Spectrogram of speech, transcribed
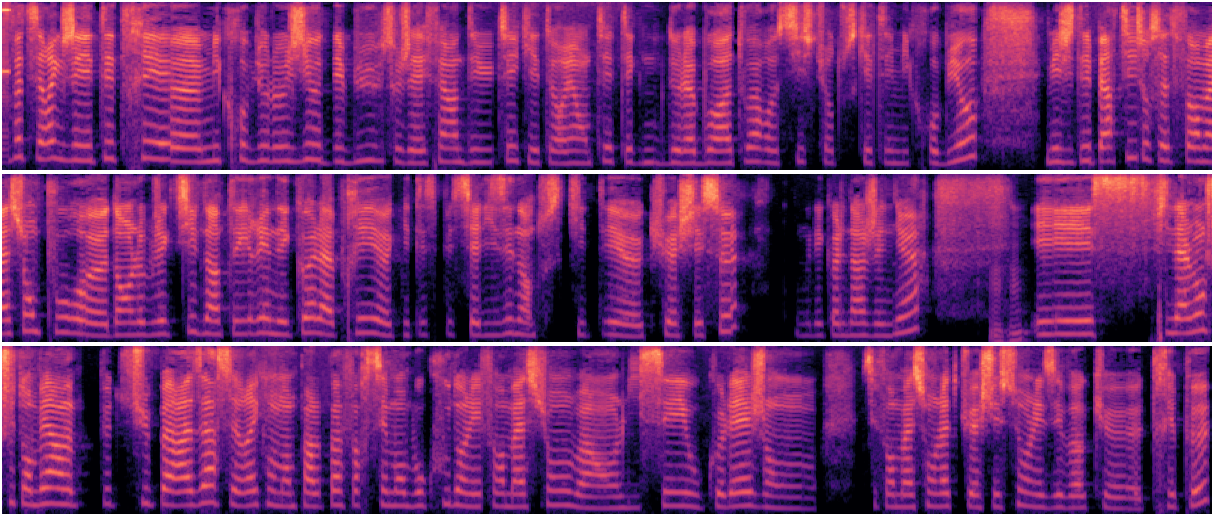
en fait, c'est vrai que j'ai été très euh, microbiologie au début, parce que j'avais fait un DUT qui était orienté technique de laboratoire aussi sur tout ce qui était microbio. Mais j'étais partie sur cette formation pour, euh, dans l'objectif d'intégrer une école après euh, qui était spécialisée dans tout ce qui était QHSE, l'école d'ingénieurs. Mhm. Et finalement, je suis tombée un peu dessus par hasard. C'est vrai qu'on n'en parle pas forcément beaucoup dans les formations, ben, en lycée ou collège. Ces formations-là de QHSE, on les évoque très peu.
